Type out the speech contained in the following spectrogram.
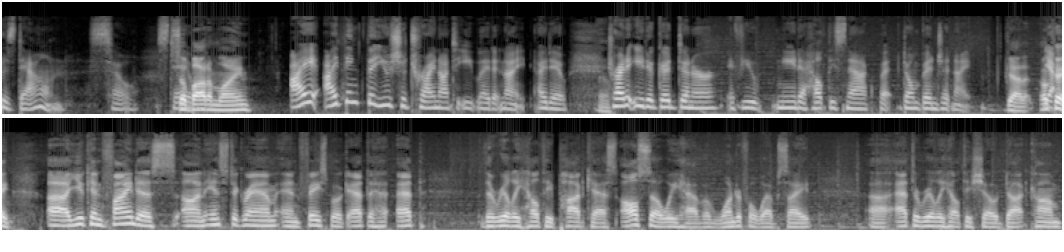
is down. So so away. bottom line, I, I think that you should try not to eat late at night. I do. Try to eat a good dinner if you need a healthy snack, but don't binge at night. Got it. Yeah. Okay. Uh, you can find us on Instagram and Facebook at the at the Really Healthy Podcast. Also, we have a wonderful website uh, at thereallyhealthyshow.com.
